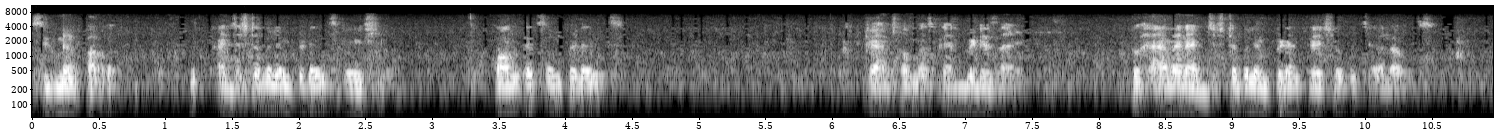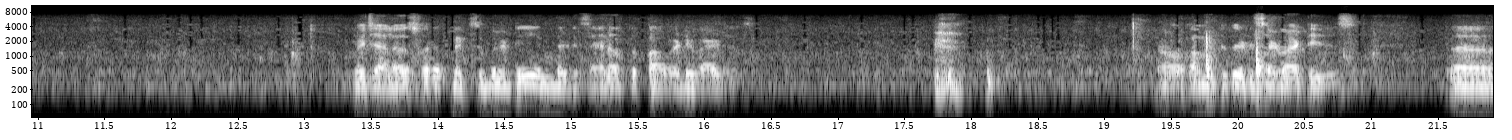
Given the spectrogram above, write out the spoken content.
signal power. Adjustable impedance ratio. Complex impedance transformers can be designed to have an adjustable impedance ratio which allows which allows for a flexibility in the design of the power dividers. now coming to the disadvantages, uh,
